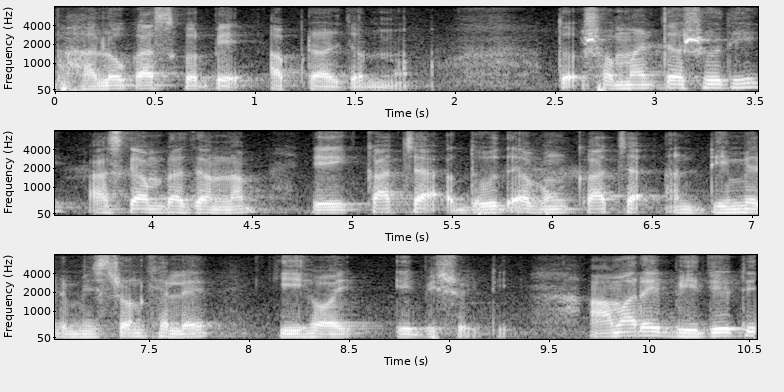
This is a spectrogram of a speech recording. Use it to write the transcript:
ভালো কাজ করবে আপনার জন্য। তো সম্মানিত সুধী আজকে আমরা জানলাম এই কাঁচা দুধ এবং কাঁচা ডিমের মিশ্রণ খেলে কি হয় এই বিষয়টি। আমার এই ভিডিওটি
